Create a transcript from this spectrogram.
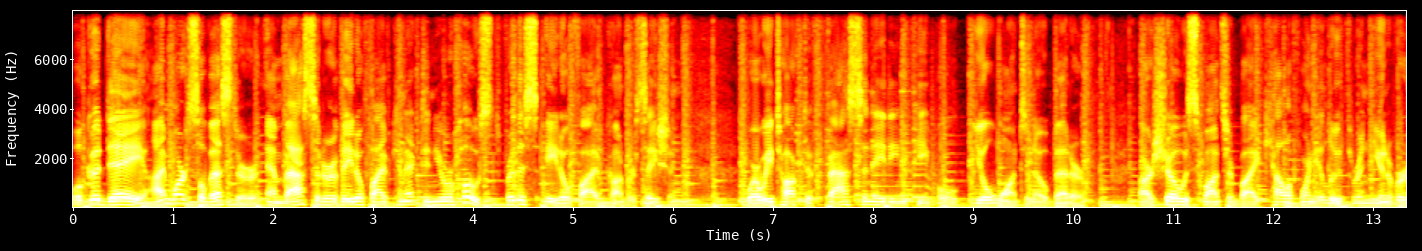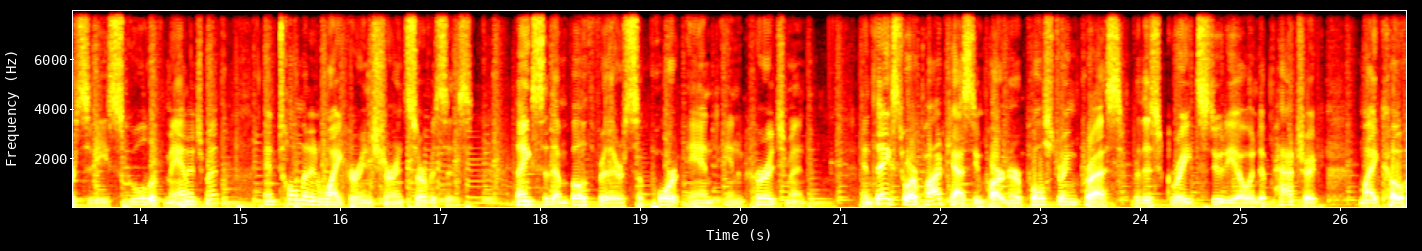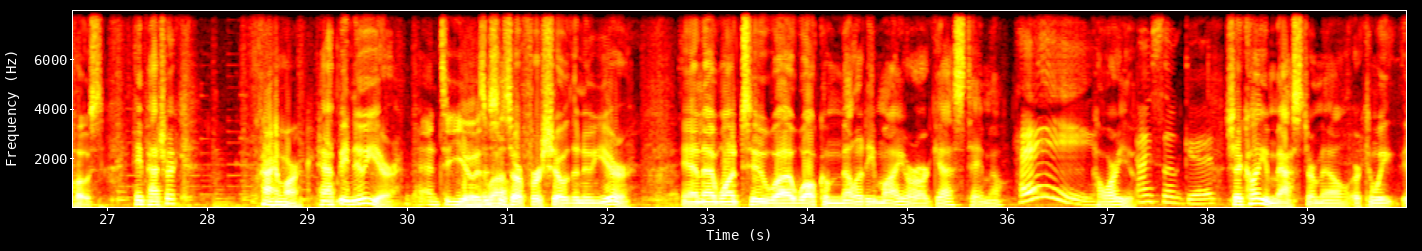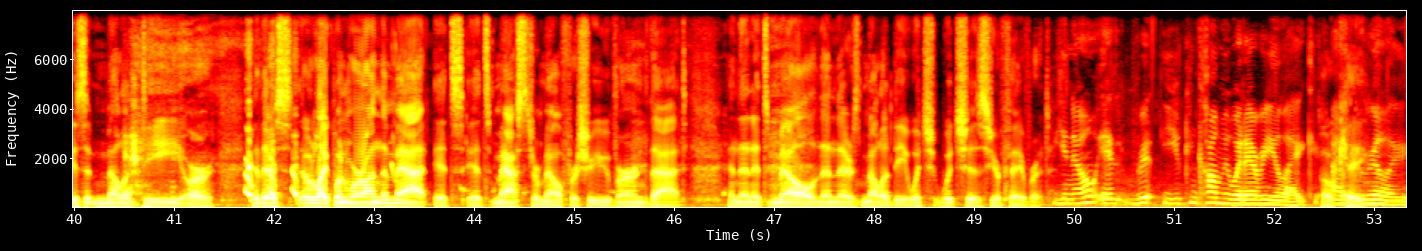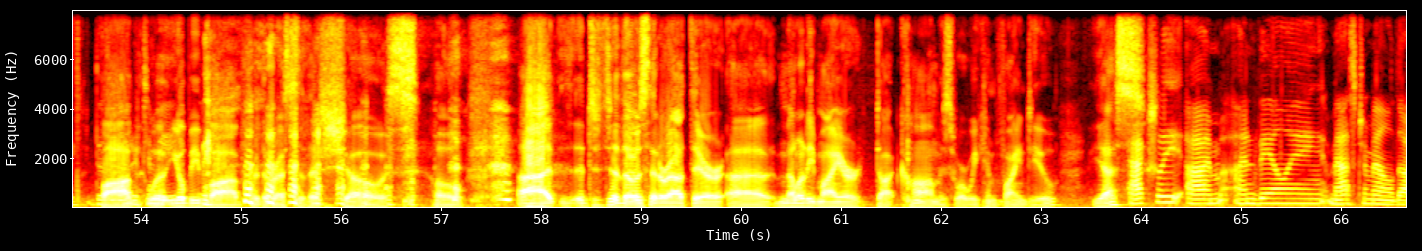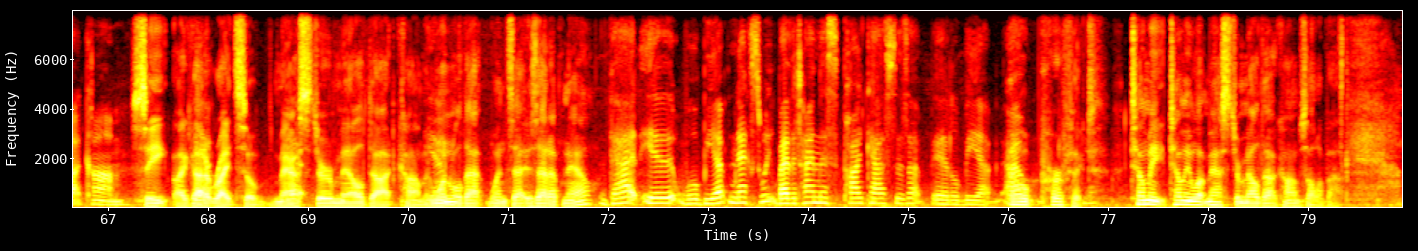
Well, good day. I'm Mark Sylvester, ambassador of 805 Connect, and your host for this 805 conversation, where we talk to fascinating people you'll want to know better. Our show is sponsored by California Lutheran University School of Management and Tolman and Wiker Insurance Services. Thanks to them both for their support and encouragement. And thanks to our podcasting partner, Pullstring Press, for this great studio, and to Patrick, my co host. Hey, Patrick. Hi, Mark. Happy New Year. And to you as this well. This is our first show of the new year. And I want to uh, welcome Melody Meyer, our guest. Hey, Mel. Hey. How are you? I'm so good. Should I call you Master Mel, or can we? Is it Melody, or there's or like when we're on the mat, it's it's Master Mel for sure. You've earned that, and then it's Mel, and then there's Melody. Which which is your favorite? You know, it. Re- you can call me whatever you like. Okay. I really. Bob. well, me. you'll be Bob for the rest of the show. So, uh, to, to, those that are out there, uh, melodymeyer.com is where we can find you. Yes. Actually, I'm unveiling mastermel.com. See, I got yeah. it right. So mastermel.com. And yeah. when will that? When's that? Is that up now? That is, will be up next week. By the time this podcast is up, it'll be up. Oh, perfect. Yeah. Tell me, tell me what mastermel.com is all about.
